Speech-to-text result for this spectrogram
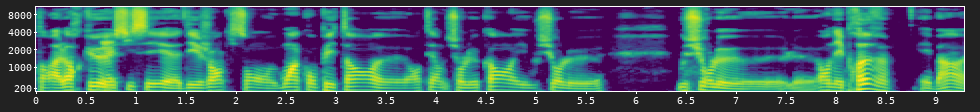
Tant- Alors que Ouais. euh, si c'est euh, des gens qui sont moins compétents euh, en termes sur le camp et ou sur le ou sur le, le- en épreuve, eh ben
